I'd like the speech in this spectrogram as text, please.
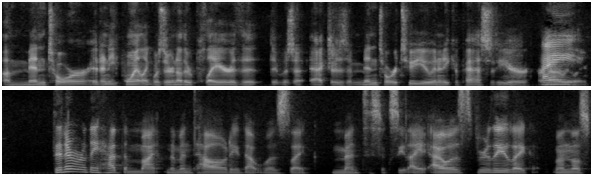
a mentor at any point? Like, was there another player that that was a, acted as a mentor to you in any capacity, or, or not I- really? didn't really have the the mentality that was like meant to succeed. I I was really like one of those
